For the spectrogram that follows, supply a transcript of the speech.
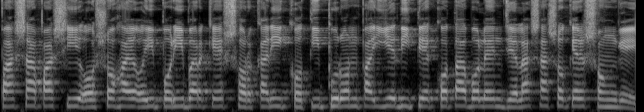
পাশাপাশি অসহায় ওই পরিবারকে সরকারি ক্ষতিপূরণ পাইয়ে দিতে কথা বলেন জেলা শাসকের সঙ্গে।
